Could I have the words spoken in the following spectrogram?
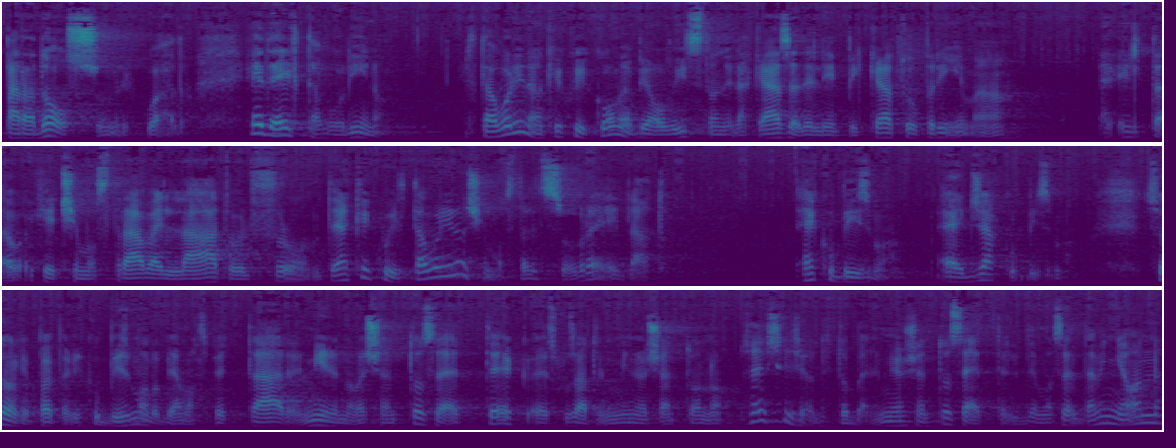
paradosso nel quadro, ed è il tavolino. Il tavolino anche qui, come abbiamo visto nella casa dell'impiccato prima, tav- che ci mostrava il lato il fronte, anche qui il tavolino ci mostra il sopra e il lato. È cubismo, è già cubismo. Solo che poi per il cubismo dobbiamo aspettare il 1907, eh, scusate, il 1909, sì, sì, sì, ho detto bene, il 1907, il Demoiselle d'Avignon,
